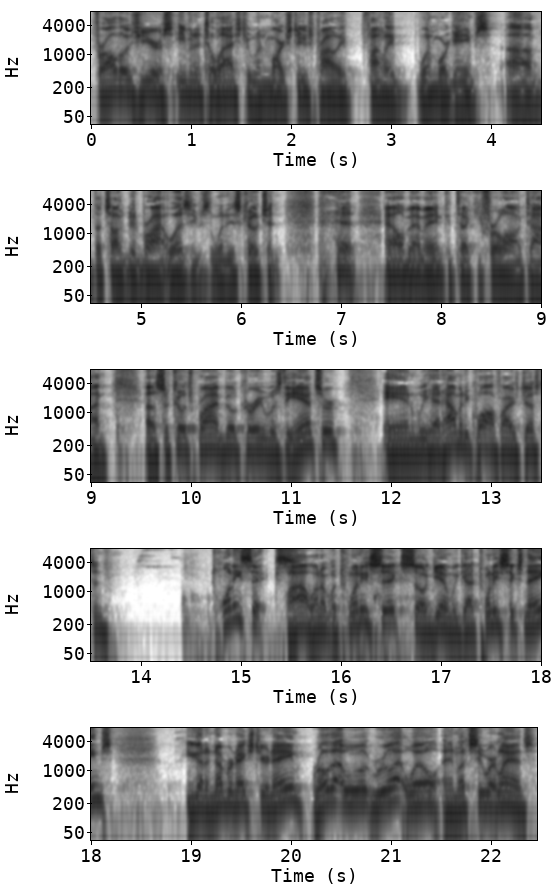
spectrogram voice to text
for all those years, even until last year when Mark Stoops probably finally won more games. Um, that's how good Bryant was. He was the winningest coach at, at Alabama and Kentucky for a long time. Uh, so Coach Bryant, Bill Curry was the answer, and we had how many qualifiers, Justin? 26. Wow, went up with 26. So again, we got 26 names. You got a number next to your name. Roll that roulette wheel, and let's see where it lands.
